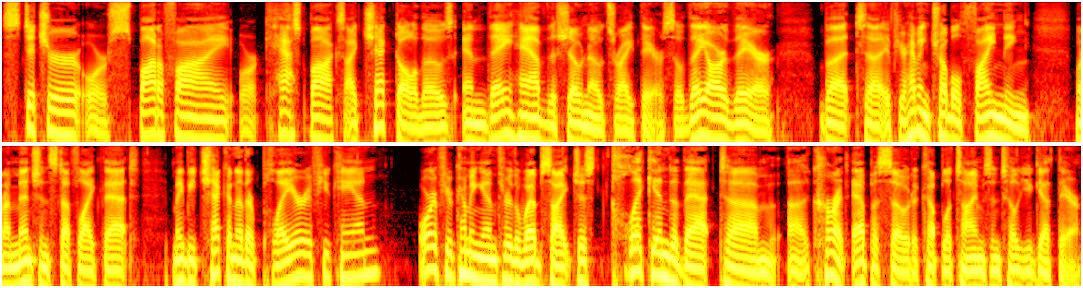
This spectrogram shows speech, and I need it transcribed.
Stitcher or Spotify or Castbox, I checked all of those, and they have the show notes right there, so they are there. But uh, if you're having trouble finding when I mention stuff like that, maybe check another player if you can or if you're coming in through the website, just click into that um, uh, current episode a couple of times until you get there.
